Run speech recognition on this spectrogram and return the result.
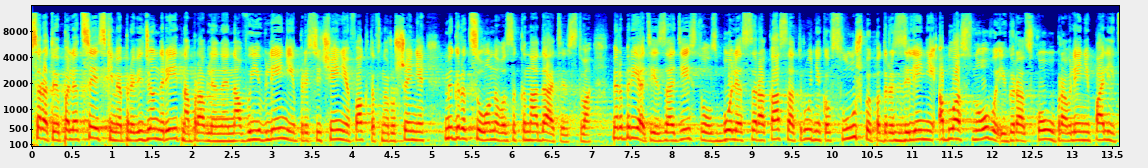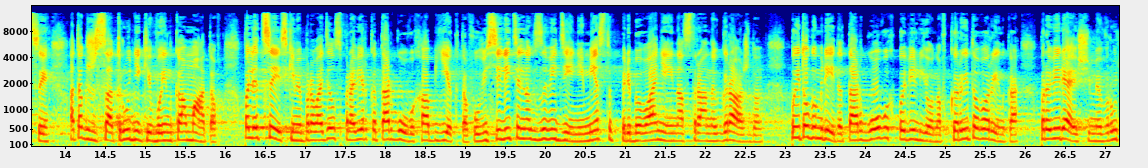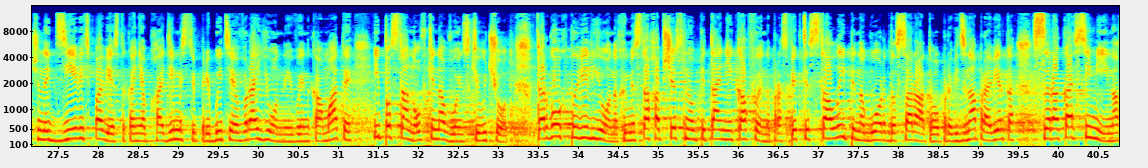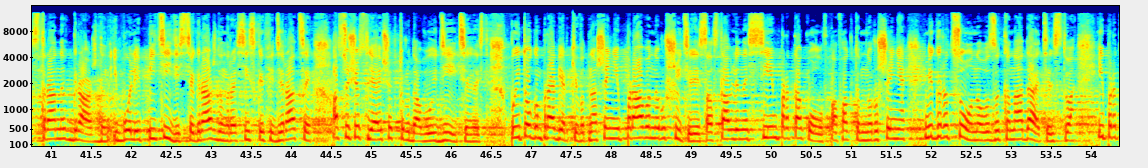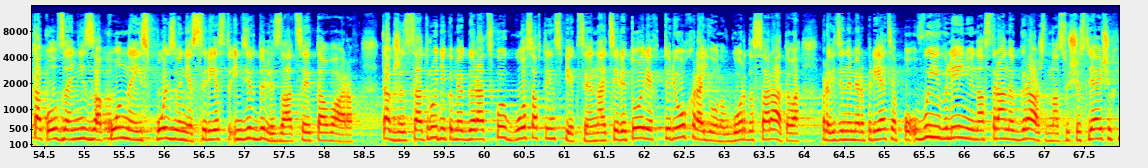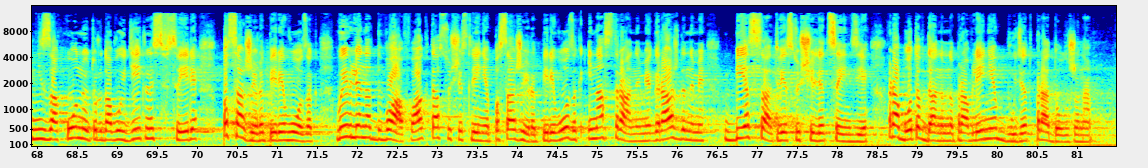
В Саратове полицейскими проведен рейд, направленный на выявление и пресечение фактов нарушения миграционного законодательства. Мероприятие задействовалось более 40 сотрудников служб и подразделений областного и городского управления полиции, а также сотрудники военкоматов. Полицейскими проводилась проверка торговых объектов, увеселительных заведений, мест пребывания иностранных граждан. По итогам рейда торговых павильонов крытого рынка проверяющими вручены 9 повесток о необходимости прибытия в районные военкоматы и постановки на воинский учет. В торговых павильонах и местах общественного питания и кафе на проспекте Столыпина города Саратова проведена проверка 47 иностранных граждан и более 50 граждан Российской Федерации, осуществляющих трудовую деятельность. По итогам проверки в отношении правонарушителей составлено 7 протоколов по фактам нарушения миграционного законодательства и протокол за незаконное использование средств индивидуализации товаров. Также сотрудниками городской госавтоинспекции на территориях трех районов города Саратова проведены мероприятия по выявлению иностранных граждан, осуществляющих незаконную трудовую деятельность в сфере пассажироперевозок. Выявлено два факта осуществления пассажироперевозок иностранными гражданами без соответствующей лицензии. Работа в данном направлении будет продолжена.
